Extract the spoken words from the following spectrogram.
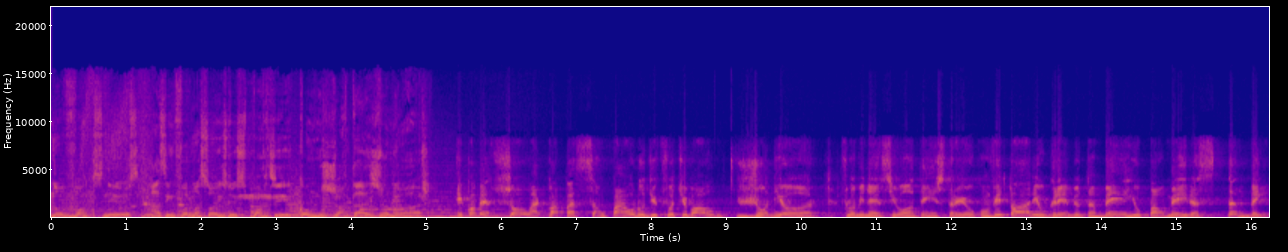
No Vox News, as informações do esporte com J. Júnior. E começou a Copa São Paulo de Futebol Júnior. Fluminense ontem estreou com vitória, o Grêmio também e o Palmeiras também.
